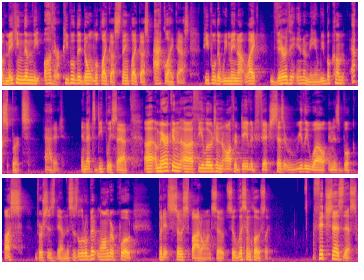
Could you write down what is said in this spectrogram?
of making them the other, people that don't look like us, think like us, act like us, people that we may not like, they're the enemy, and we become experts at it. And that's deeply sad. Uh, American uh, theologian and author David Fitch says it really well in his book, Us versus Them. This is a little bit longer quote, but it's so spot on. So, so listen closely. Fitch says this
